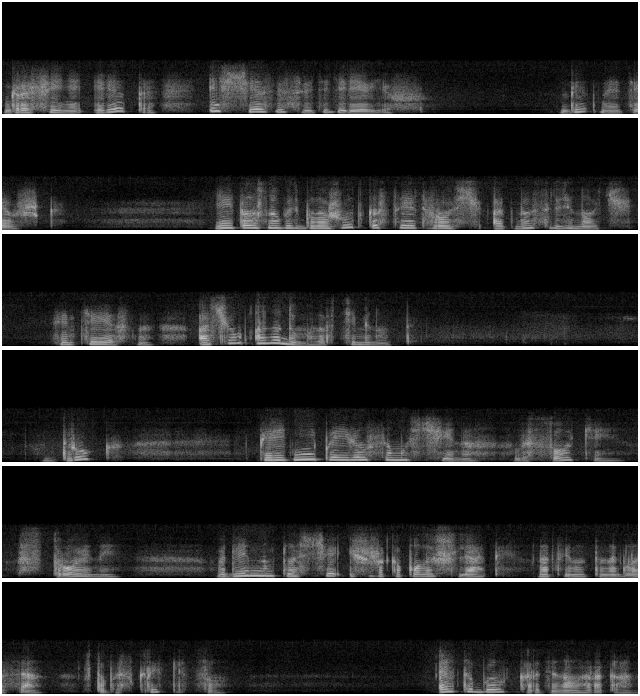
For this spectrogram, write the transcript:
графиня и Ретта исчезли среди деревьев. Бедная девушка. Ей, должно быть, было жутко стоять в роще одной среди ночи. Интересно, о чем она думала в те минуты? Вдруг перед ней появился мужчина, высокий, стройный, в длинном плаще и широкополой шляпе, надвинутой на глаза, чтобы скрыть лицо. Это был кардинал Роган.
